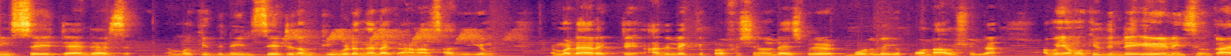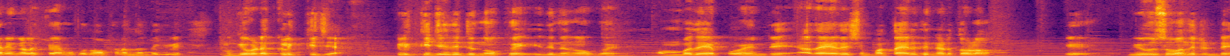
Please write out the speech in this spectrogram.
ഇൻസൈറ്റ് ആൻഡ് ആഡ്സ് നമുക്ക് ഇതിന്റെ ഇൻസൈറ്റ് നമുക്ക് ഇവിടെ തന്നെ കാണാൻ സാധിക്കും. നമ്മൾ ഡയറക്റ്റ് അതിലേക്ക് പ്രൊഫഷണൽ ഡാഷ് ബോർഡിലേക്ക് പോകേണ്ട ആവശ്യമില്ല. അപ്പോൾ നമുക്ക് ഇതിന്റെ ഏണിങ്സും കാര്യങ്ങളൊക്കെ നമുക്ക് നോക്കണമെന്നുണ്ടെങ്കിൽ നമുക്ക് ഇവിടെ ക്ലിക്ക് ചെയ്യാം. ക്ലിക്ക് ചെയ്തിട്ട് നോക്ക്. ഇതിന് നോക്ക്. ഒമ്പത് പോയിന്റ് അത് ഏകദേശം പത്തായിരത്തിന്റെ അടുത്തോളം വ്യൂസ് വന്നിട്ടുണ്ട്.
